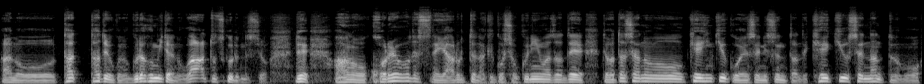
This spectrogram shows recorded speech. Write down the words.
あの、縦横のグラフみたいのをわーっと作るんですよ。で、あの、これをですね、やるっていうのは結構職人技で、で、私あの、京浜急行沿線に住んでたんで、京急線なんてのも、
